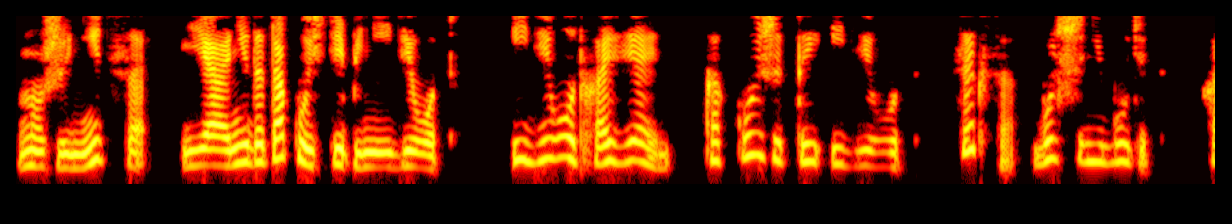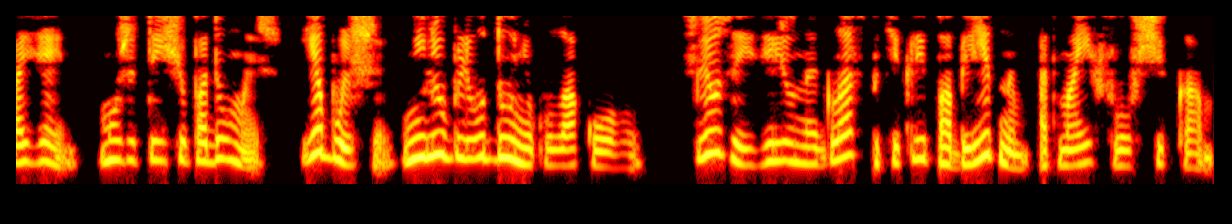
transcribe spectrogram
но жениться я не до такой степени идиот. Идиот, хозяин. Какой же ты идиот. Секса больше не будет. Хозяин, может, ты еще подумаешь? Я больше не люблю Дуню Кулакову. Слезы из зеленых глаз потекли по бледным от моих слов щекам.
